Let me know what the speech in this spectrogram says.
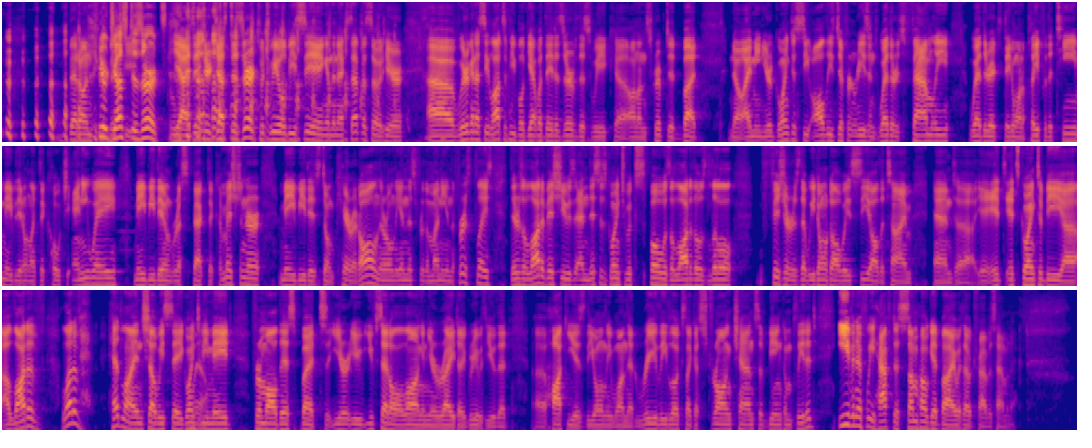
bet on you're just desserts. Yeah, it's, it's your just desserts, which we will be seeing in the next episode here. Uh, we're going to see lots of people get what they deserve this week uh, on Unscripted. But no, I mean, you're going to see all these different reasons, whether it's family, whether it's they don't want to play for the team, maybe they don't like the coach anyway, maybe they don't respect the commissioner, maybe they just don't care at all and they're only in this for the money in the first place. There's a lot of issues, and this is going to expose a lot of those little fissures that we don't always see all the time, and uh, it, it's going to be uh, a lot of a lot of headlines, shall we say, going to be made from all this. But you're you you've said all along, and you're right. I agree with you that. Uh, hockey is the only one that really looks like a strong chance of being completed, even if we have to somehow get by without Travis Hamonic.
